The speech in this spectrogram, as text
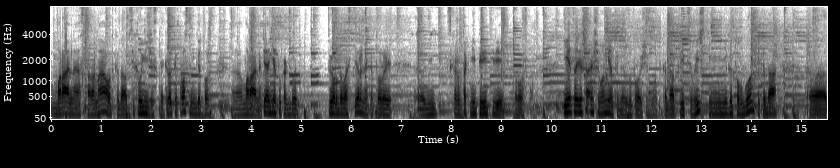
моральная сторона, вот когда психологическая, когда ты просто не готов э, морально. У тебя нету как бы твердого стержня, который, э, скажем так, не перетереть просто. И это решающие моменты, между прочим. Вот когда ты психологически не, не готов к гонке, когда э,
